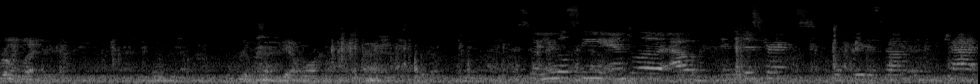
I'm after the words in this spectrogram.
Really glad you're here. Yeah, walk on. So you will see Angela out in the district, feel free to stop and chat.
